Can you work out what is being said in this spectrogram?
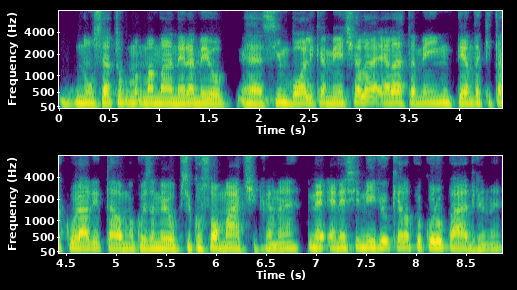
num certo uma maneira meio é, simbolicamente ela, ela também entenda que está curada e tal, uma coisa meio psicossomática, né? É nesse nível que ela procura o padre, né?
